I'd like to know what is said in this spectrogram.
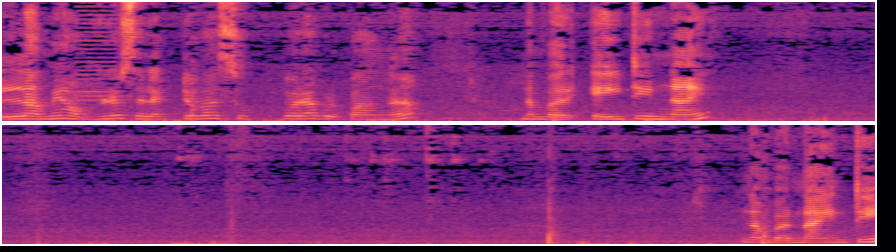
எல்லாமே அவ்வளோ செலக்டிவாக சூப்பராக கொடுப்பாங்க. Number eighty nine number 90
